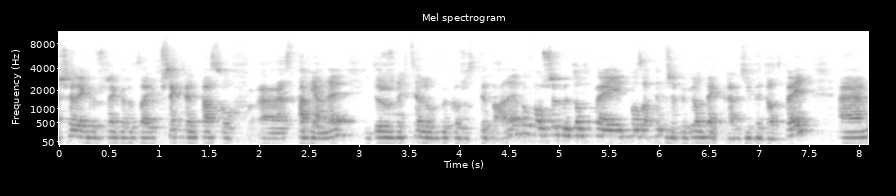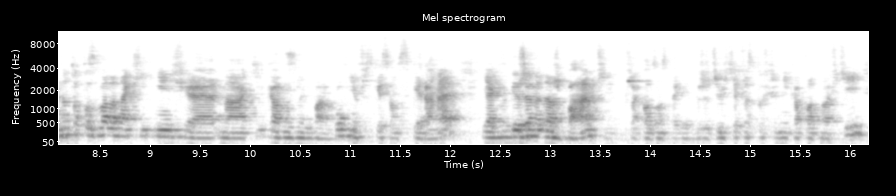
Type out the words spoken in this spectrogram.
szereg różnego rodzaju przekrętasów stawiany i do różnych celów wykorzystywany, bo fałszywy dotpay poza tym, że wygląda jak prawdziwy dotpay, no to pozwala na kliknięcie na kilka różnych banków, nie wszystkie są wspierane. Jak wybierzemy nasz bank, czyli przechodząc tak jakby rzeczywiście przez pośrednika płatności,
